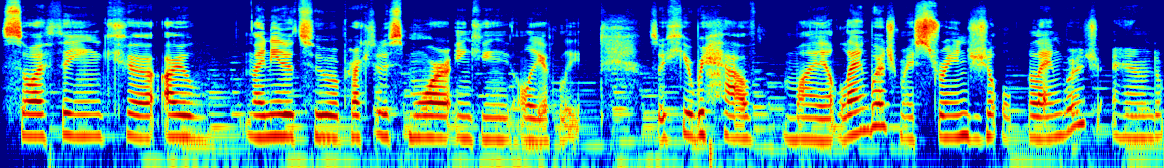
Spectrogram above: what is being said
So I think uh, I I needed to practice more inking lately. So here we have my language, my strange language, and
